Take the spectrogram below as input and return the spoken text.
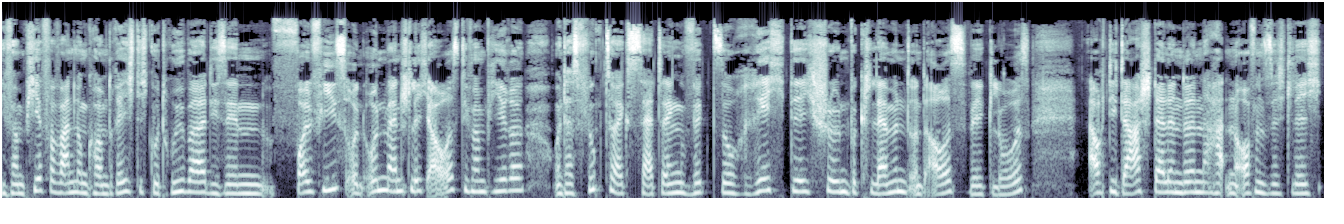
Die Vampirverwandlung kommt richtig gut rüber. Die sehen voll fies und unmenschlich aus, die Vampire. Und das Flugzeugsetting wirkt so richtig schön beklemmend und ausweglos. Auch die Darstellenden hatten offensichtlich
